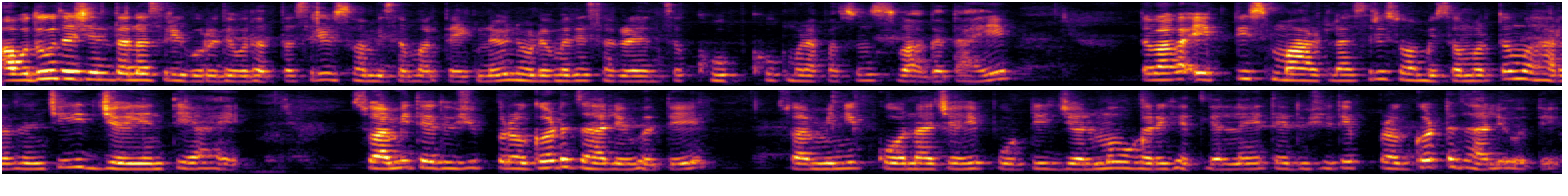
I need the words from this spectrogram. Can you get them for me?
अवधूत चिंतन श्री गुरुदेव दत्त श्री स्वामी समर्थ एक नवीन व्हिडिओमध्ये सगळ्यांचं खूप खूप मनापासून स्वागत आहे. तर बघा एकतीस मार्चला श्री स्वामी समर्थ महाराजांची ही जयंती आहे. स्वामी त्या दिवशी प्रगट झाले होते. स्वामींनी कोणाच्याही पोटी जन्म वगैरे घेतलेला नाही त्या दिवशी ते प्रगट झाले होते.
